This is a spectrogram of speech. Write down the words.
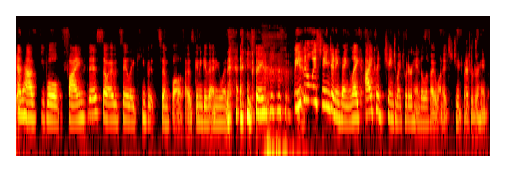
and have people find this. So I would say like keep it simple if I was going to give anyone anything. But you can always change anything. Like I could change my Twitter handle if I wanted to change my Twitter handle.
